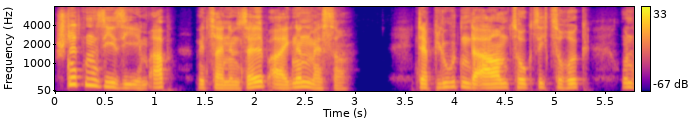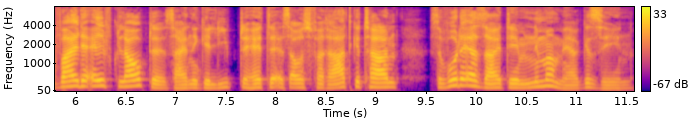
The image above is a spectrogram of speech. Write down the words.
schnitten sie sie ihm ab mit seinem selbeigenen Messer. Der blutende Arm zog sich zurück, und weil der Elf glaubte, seine Geliebte hätte es aus Verrat getan, so wurde er seitdem nimmermehr gesehen.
